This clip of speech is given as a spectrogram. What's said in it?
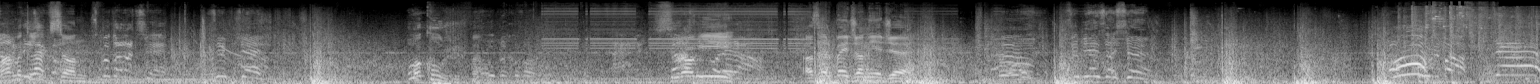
Mamy klakson. się! Szybciej! O kurwa. Z drogi. Azerbejdżan jedzie. Przymierzaj się! O kurwa! Nie!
